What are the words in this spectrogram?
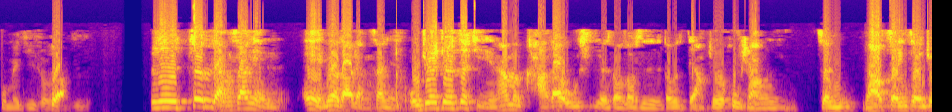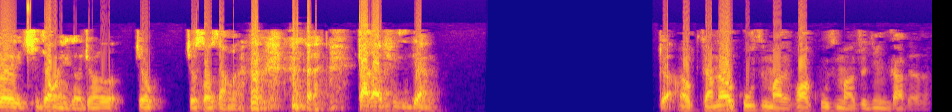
我没记错，的话是，就是这两三年，哎、欸，也没有到两三年。我觉得就是这几年，他们卡在巫师的时候，都是都是这样，就是互相争，然后争一争，就会其中一个就就就受伤了，大概就是这样。对啊，哦，讲到库兹马的话，库兹马最近打的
